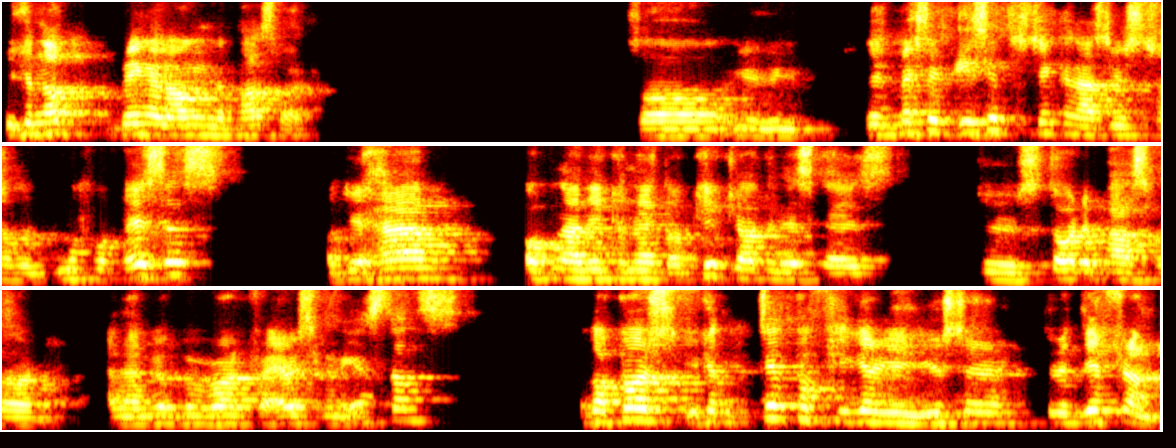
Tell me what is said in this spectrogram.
you cannot bring along the password. So you, it makes it easier to synchronize users over multiple places, but you have OpenID Connect or Keycloak in this case to store the password, and then it will work for every single instance. But of course, you can still configure your user to be different,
